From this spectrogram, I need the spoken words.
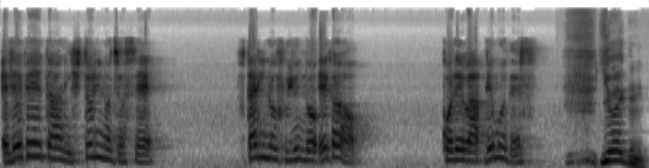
エレベーターに一人の女性。二人の冬の笑顔。これはデモです。 Jürgen,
